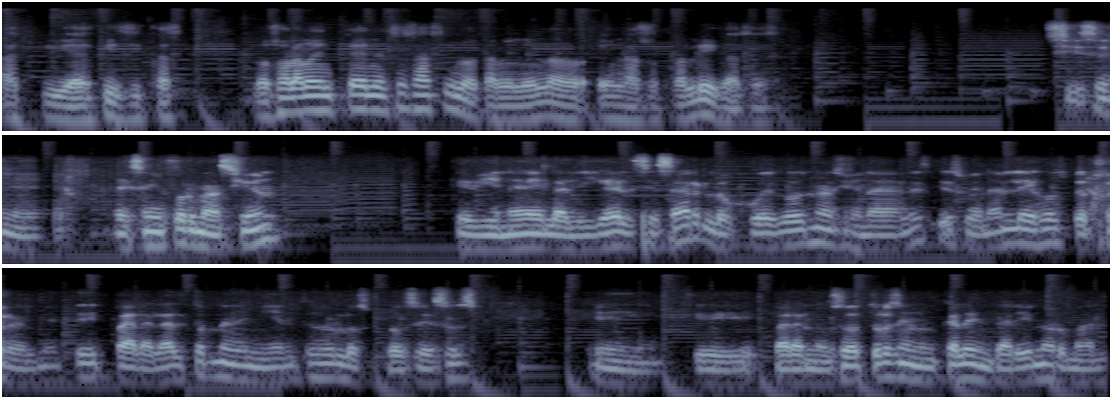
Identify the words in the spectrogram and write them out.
actividades físicas, no solamente en ese sino también en, las otras ligas. Sí, señor. Esa información que viene de la Liga del César, los juegos nacionales que suenan lejos, pero realmente para el alto rendimiento, los procesos eh, que para nosotros en un calendario normal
